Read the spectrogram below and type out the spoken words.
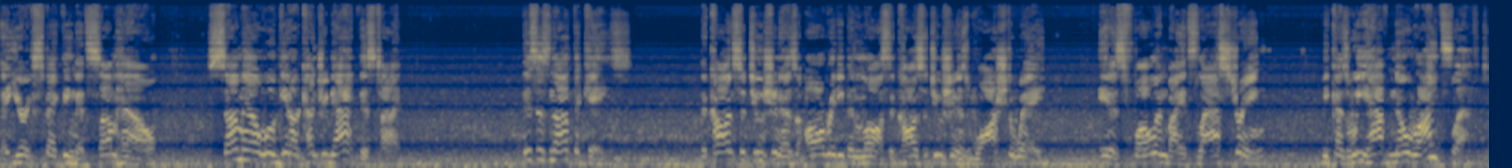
That you're expecting that somehow, somehow we'll get our country back this time. This is not the case. The Constitution has already been lost. The Constitution is washed away. It has fallen by its last string because we have no rights left.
